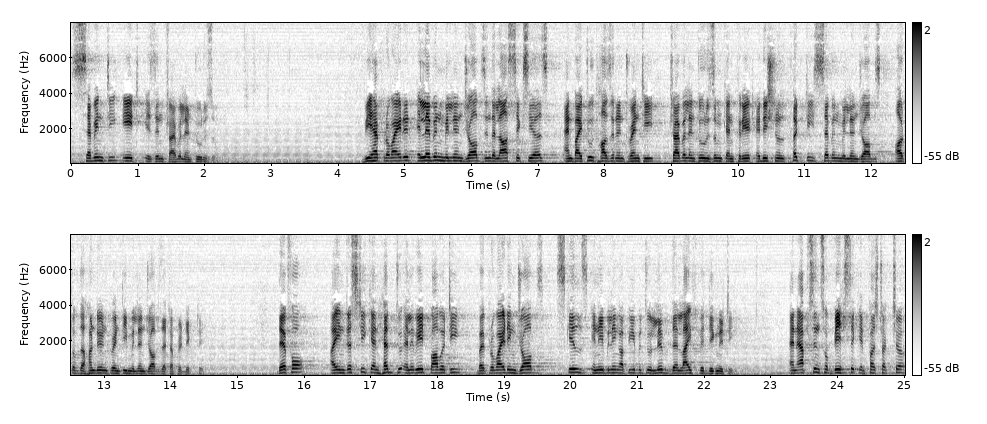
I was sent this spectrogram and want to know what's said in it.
78 is in travel and tourism. We have provided 11 million jobs in the last six years, and by 2020, travel and tourism can create additional 37 million jobs out of the 120 million jobs that are predicted. Therefore, our industry can help to elevate poverty by providing jobs, skills, enabling our people to live their life with dignity. An absence of basic infrastructure,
